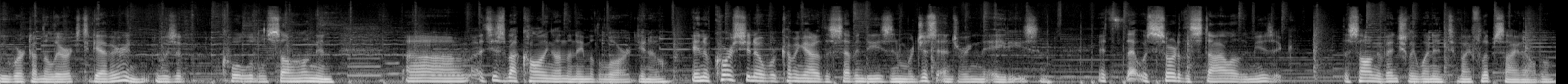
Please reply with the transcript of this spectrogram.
we worked on the lyrics together and it was a cool little song and um, it's just about calling on the name of the Lord, you know. And of course, you know, we're coming out of the 70s and we're just entering the 80s. And it's, that was sort of the style of the music. The song eventually went into my Flipside album.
